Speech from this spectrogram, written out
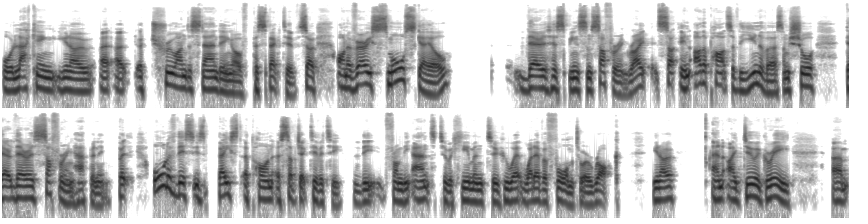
or lacking, you know, a, a, a true understanding of perspective. So, on a very small scale, there has been some suffering, right? In other parts of the universe, I'm sure there, there is suffering happening. But all of this is based upon a subjectivity, the, from the ant to a human to whoever, whatever form, to a rock, you know? And I do agree um,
